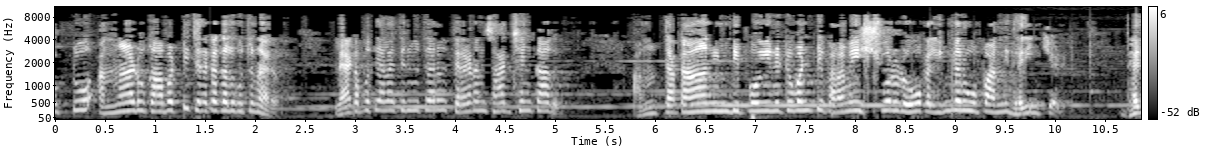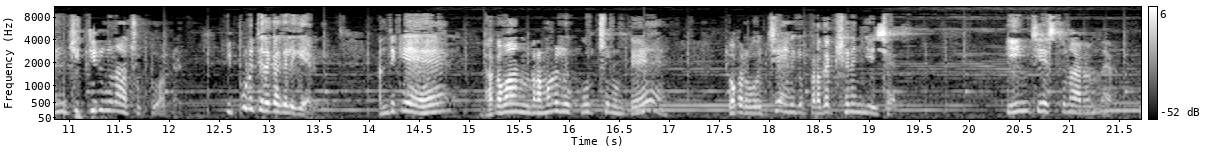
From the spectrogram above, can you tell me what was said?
చుట్టూ అన్నాడు కాబట్టి తిరగగలుగుతున్నారు. లేకపోతే ఎలా తిరుగుతారు? తిరగడం సాధ్యం కాదు. అంతటా నిండిపోయినటువంటి పరమేశ్వరుడు ఒక లింగ రూపాన్ని ధరించాడు. ధరించి తిరుగు నా చుట్టూ అన్నాడు. ఇప్పుడు తిరగగలిగారు అందుకే భగవాన్ రమణులు కూర్చునుంటే ఒకరు వచ్చి ఆయనకి ప్రదక్షిణం చేశారు. ఏం చేస్తున్నారన్నారు?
